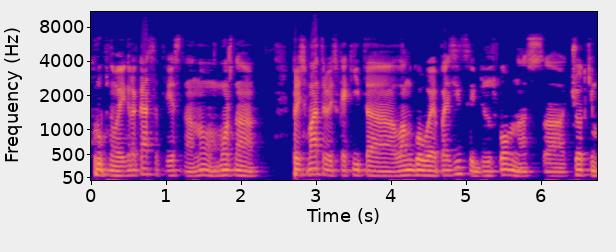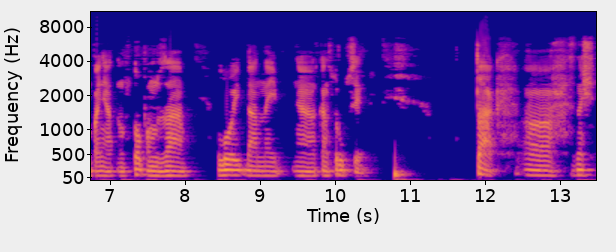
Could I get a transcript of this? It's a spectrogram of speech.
крупного игрока, соответственно, ну, можно присматривать какие-то лонговые позиции, безусловно, с четким понятным стопом за лой данной а, конструкции. Так, значит,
